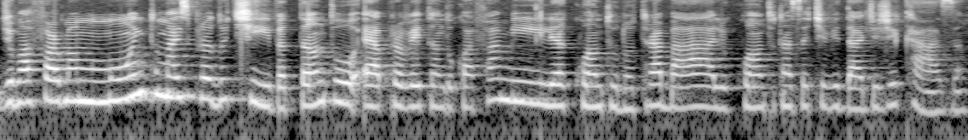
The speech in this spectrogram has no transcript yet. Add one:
de uma forma muito mais produtiva, tanto é aproveitando com a família, quanto no trabalho, quanto nas atividades de casa.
